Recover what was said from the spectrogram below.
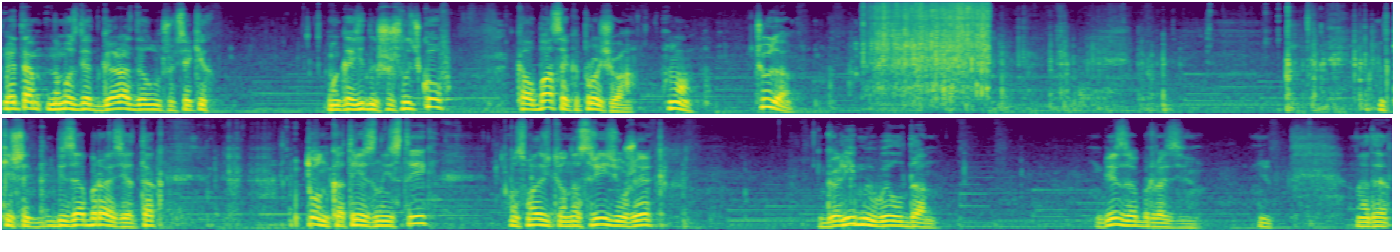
Это, на мой взгляд, гораздо лучше всяких магазинных шашлычков, колбасок и прочего. Ну, чудо. Это, конечно, безобразие. Так тонко отрезанный стейк. Вот смотрите, он на срезе уже галимый well done. Безобразие. Нет. Надо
